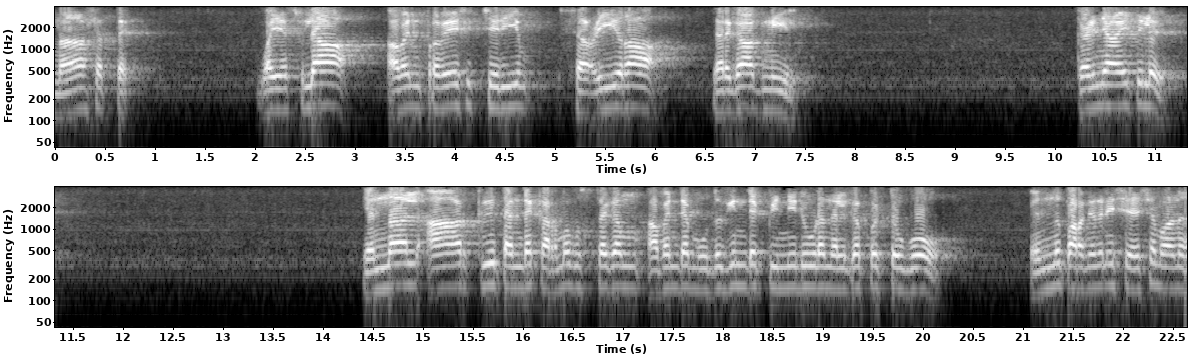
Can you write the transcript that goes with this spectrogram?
നാശത്തെ. വയസ്ല അവൻ പ്രവേശിച്ചെരിയും സഈറ നരകാഗ്നിയിൽ. കഴിഞ്ഞ ആയത്തിൽ എന്നാൽ ആർക്ക് തന്റെ കർമ്മപുസ്തകം അവന്റെ മുതുകിന്റെ പിന്നിലൂടെ നൽകപ്പെട്ടുവോ എന്ന് പറഞ്ഞതിന് ശേഷമാണ്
